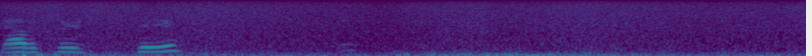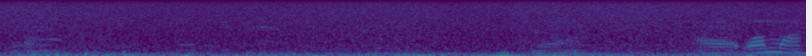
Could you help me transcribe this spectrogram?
That was yours too? Yeah. Yeah. Alright, one more.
